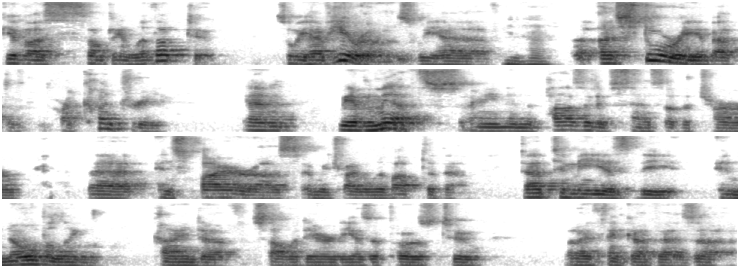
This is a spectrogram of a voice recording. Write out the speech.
give us something to live up to. So we have heroes, we have mm-hmm. a, a, story about the, our country, and we have myths. I mean, in the positive sense of the term, that inspire us, and we try to live up to them. That to me is the ennobling kind of solidarity, as opposed to what I think of as a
